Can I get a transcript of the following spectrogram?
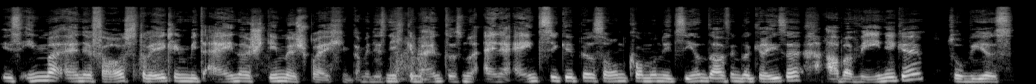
ist immer eine Faustregel mit einer Stimme sprechen. Damit ist nicht gemeint, dass nur eine einzige Person kommunizieren darf in der Krise, aber wenige, so wie es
